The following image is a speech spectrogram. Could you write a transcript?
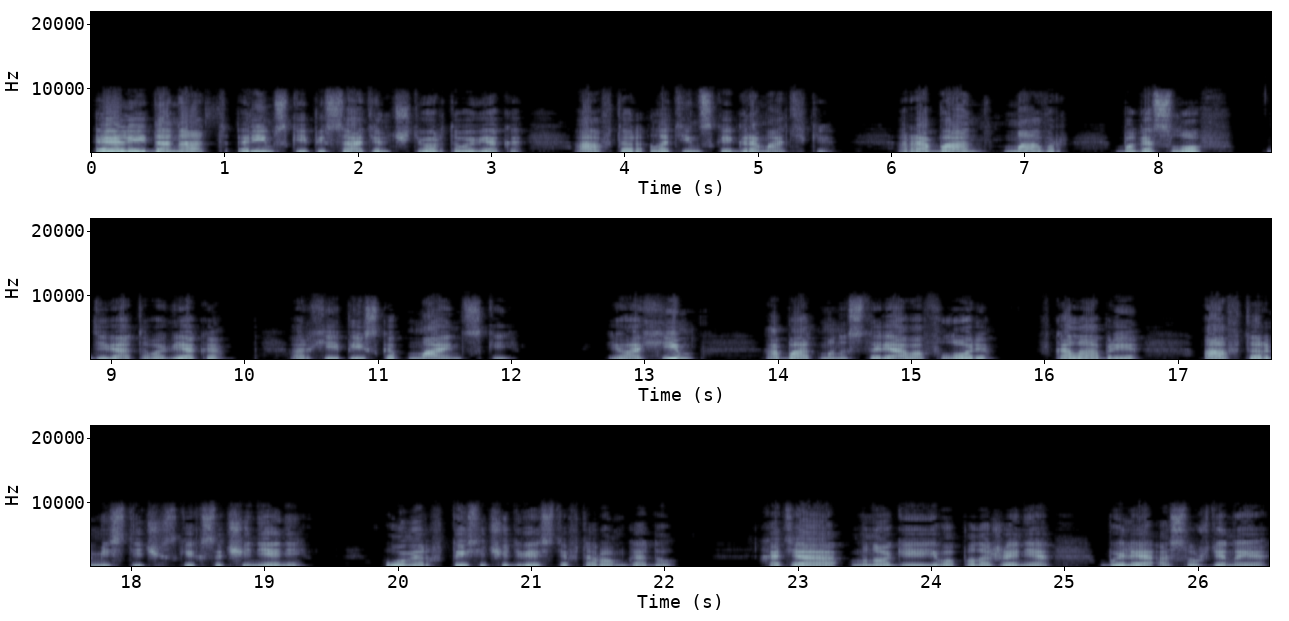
Элий Донат — римский писатель IV века, автор латинской грамматики. Рабан Мавр — богослов IX века, архиепископ Майнский. Иоахим — аббат монастыря во Флоре, в Калабрии, автор мистических сочинений, умер в 1202 году. Хотя многие его положения были осуждены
